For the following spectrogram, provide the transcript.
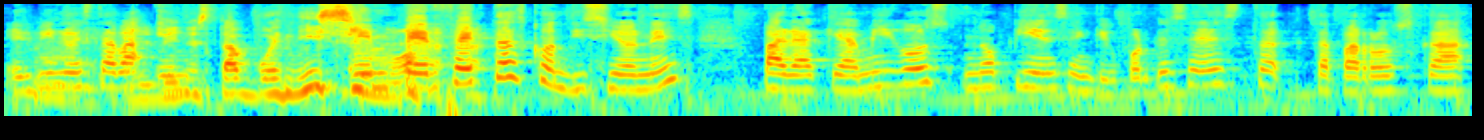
El vino estaba El vino en está buenísimo. en perfectas condiciones para que amigos no piensen que porque sea esta taparrosca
